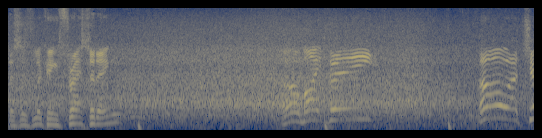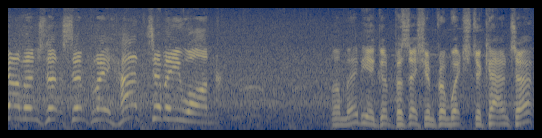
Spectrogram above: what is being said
This is looking threatening. Oh, might be. A challenge that simply had to be won. Well, maybe a good position from which to counter.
